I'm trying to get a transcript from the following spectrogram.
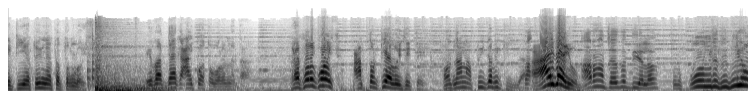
এটিয়া তুই নেতা তো লইছ। এবার দেখ আই কত বড় নেতা। ভেতরে কইস আর তোর টিয়া লই যেতে না না তুই যাবি কি? আই যাইও আর পঞ্চাশ হাজার দিয়ে এলো ফোন যদি দিও।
